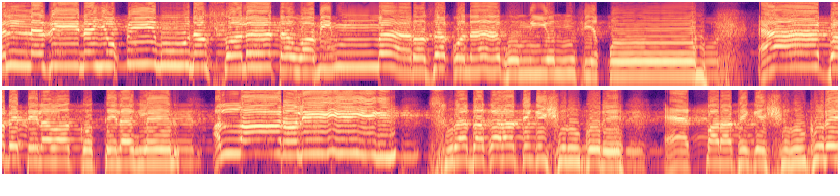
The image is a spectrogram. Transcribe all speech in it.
الذين يقيمون الصلاة ومما رزقناهم ينفقون. একভাবে তেলাওয়াত করতে লাগলেন। আল্লাহর সূরা বাকারা থেকে শুরু করে এক পারা থেকে শুরু করে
